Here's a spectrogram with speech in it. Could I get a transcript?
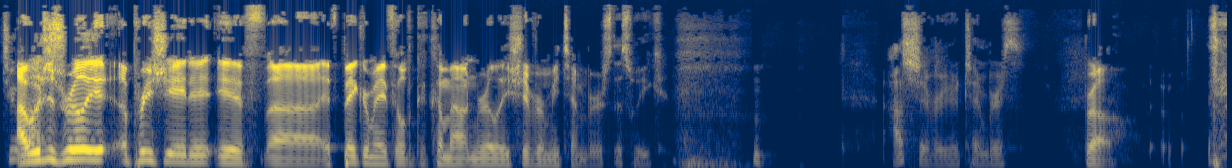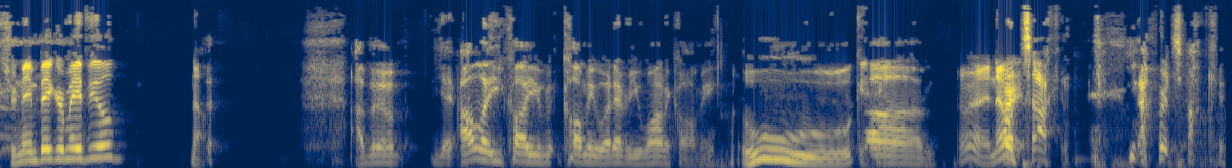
Too I would just really appreciate it if uh if Baker Mayfield could come out and really shiver me timbers this week, I'll shiver your timbers. bro. Is your name Baker Mayfield? No. I'm, um, yeah, I'll let you call you call me whatever you want to call me. Ooh, okay. Um, All right, now all we're right. talking. now we're talking.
